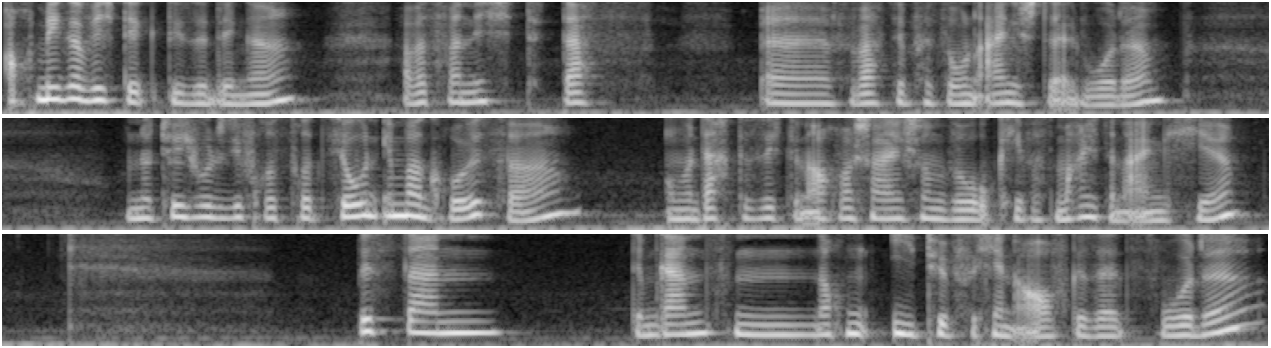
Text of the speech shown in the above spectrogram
Auch mega wichtig, diese Dinge. Aber es war nicht das, äh, für was die Person eingestellt wurde. Und natürlich wurde die Frustration immer größer. Und man dachte sich dann auch wahrscheinlich schon so, okay, was mache ich denn eigentlich hier? Bis dann dem Ganzen noch ein i-Tüpfelchen aufgesetzt wurde.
